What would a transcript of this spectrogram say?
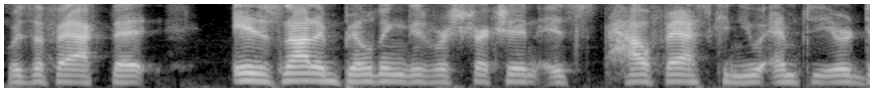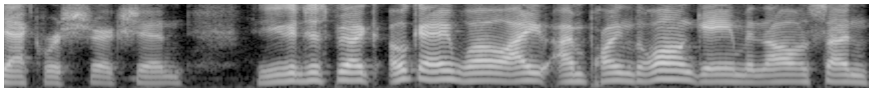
was the fact that it is not a building restriction, it's how fast can you empty your deck restriction. You can just be like, okay, well, I, I'm playing the long game, and all of a sudden,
